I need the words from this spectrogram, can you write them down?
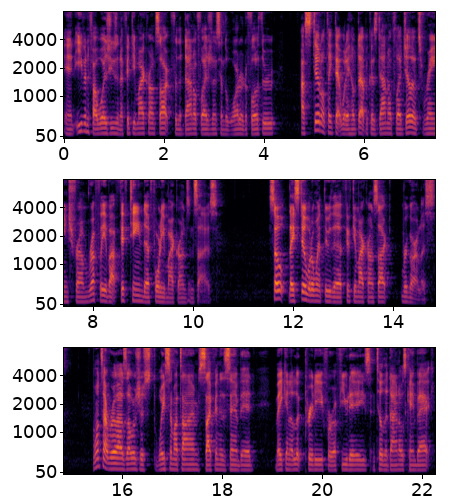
And even if I was using a 50 micron sock for the dinoflagellates and the water to flow through, I still don't think that would have helped out because dinoflagellates range from roughly about 15 to 40 microns in size. So they still would have went through the 50 micron sock regardless. Once I realized I was just wasting my time siphoning the sand bed, making it look pretty for a few days until the dinos came back,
